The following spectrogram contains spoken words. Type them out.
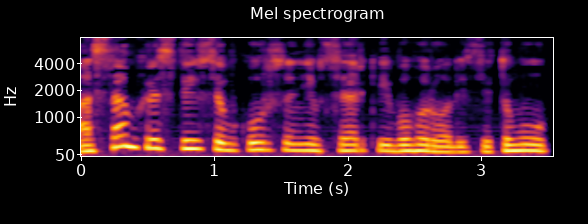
А сам хрестився в Корсуні в церкві Богородиці, тому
